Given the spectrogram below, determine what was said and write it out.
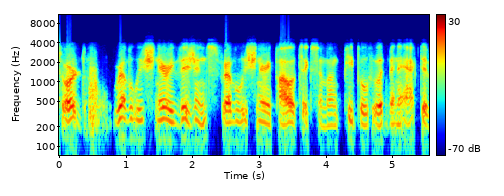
toward revolutionary visions revolutionary politics among people who had been active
